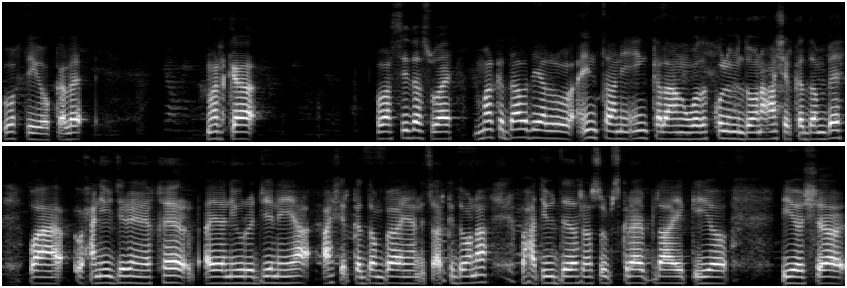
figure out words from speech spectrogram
waqtiga oo kale. Marka waa sidaas waay. Marka daawadayaal intaani in kale aan wada kulmi doono cashirka dambe waxaan iu jiranaya kheer ayaan iu rajeynayaa. Cashirka dambe ayaan is arki doonaa. Waxaad iu dadaashaan subscribe like iyo iyo share.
